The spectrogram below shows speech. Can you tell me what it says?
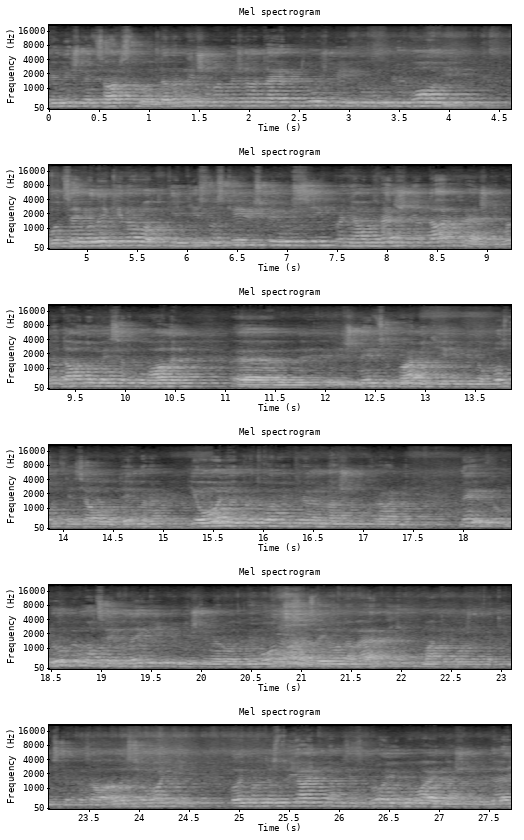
північне царство, наверни, щоб ми жили так як в дружбі і в любові. Бо цей великий народ, який дійсно з Київської усіх прийняв хрещення, дар хрещення, бо недавно ми святкували. Ем, річницю пам'яті вінопосту князя Володимира і Ольги притвор відкрили в нашому храмі. Ми любимо цей великий північний народ, ми молимося за його навернення, мати Божа Фатімська казала. Але сьогодні, коли протистоять нам зі зброєю, вбивають наших людей,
